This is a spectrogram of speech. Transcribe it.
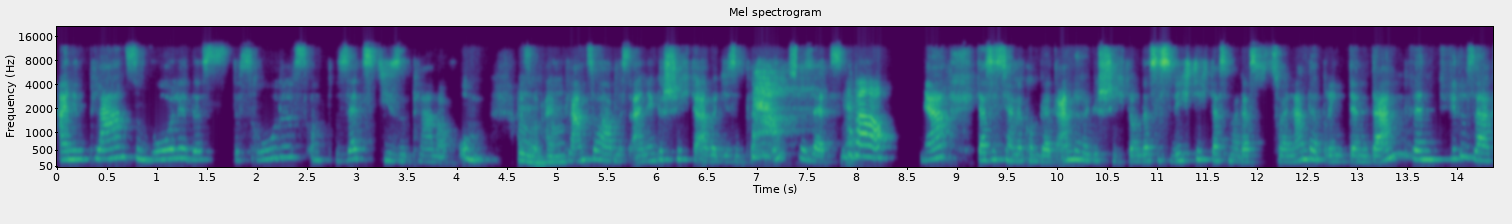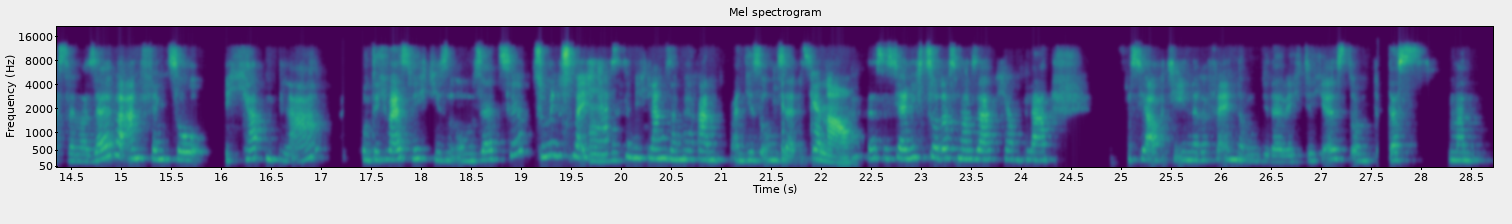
einen Plan zum Wohle des, des Rudels und setzt diesen Plan auch um. Also mhm. einen Plan zu haben ist eine Geschichte, aber diesen Plan umzusetzen. Genau ja, das ist ja eine komplett andere Geschichte und das ist wichtig, dass man das zueinander bringt. Denn dann, wenn, wie du sagst, wenn man selber anfängt, so, ich habe einen Plan und ich weiß, wie ich diesen umsetze, zumindest mal, ich mhm. taste mich langsam heran an diese Umsetzung. Genau. Das ist ja nicht so, dass man sagt, ich habe einen Plan. Ist ja auch die innere Veränderung, die da wichtig ist und dass man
